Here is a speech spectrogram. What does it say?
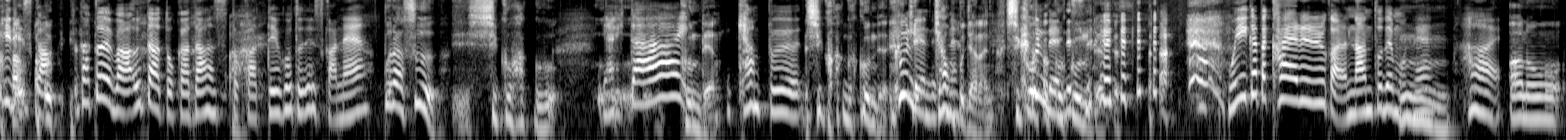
戯ですか？例えば歌とかダンスとかっていうことですかね？プラス宿泊やりたい。訓練。キャンプ。宿泊訓練。訓練、ね、キャンプじゃない。宿泊訓練です、ね、もう言い方変えれるから何とでもね、うん、はい。あの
